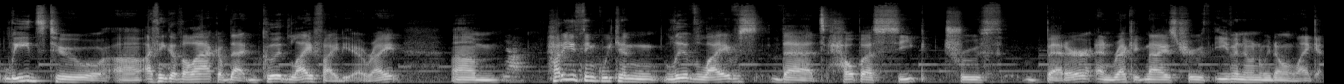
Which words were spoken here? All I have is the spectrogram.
leads to, uh, I think, of the lack of that good life idea, right? Um, Yeah. how do you think we can live lives that help us seek truth better and recognize truth even when we don't like it?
